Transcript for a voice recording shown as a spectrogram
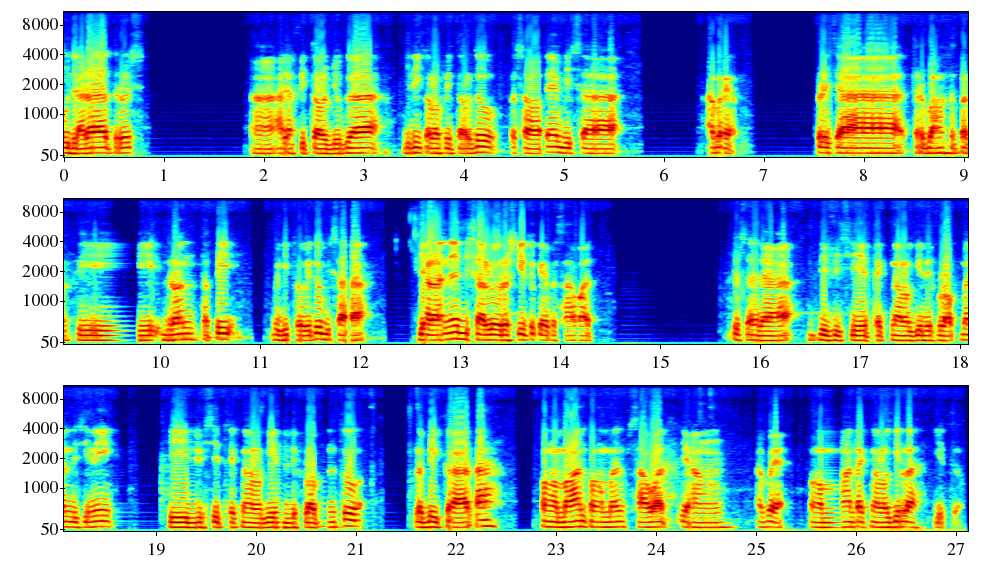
udara terus uh, ada VTOL juga. Jadi kalau VTOL tuh pesawatnya bisa apa ya bisa terbang seperti drone tapi begitu itu bisa jalannya bisa lurus gitu kayak pesawat. Terus ada divisi teknologi development di sini. Di divisi teknologi development tuh lebih ke arah pengembangan pengembangan pesawat yang apa ya pengembangan teknologi lah gitu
